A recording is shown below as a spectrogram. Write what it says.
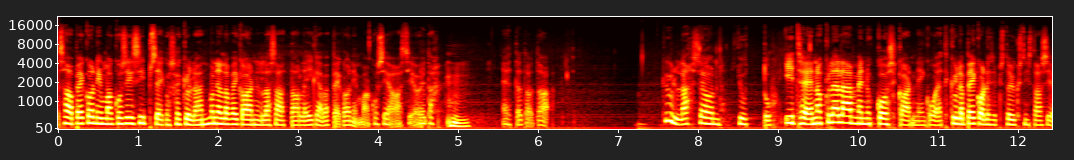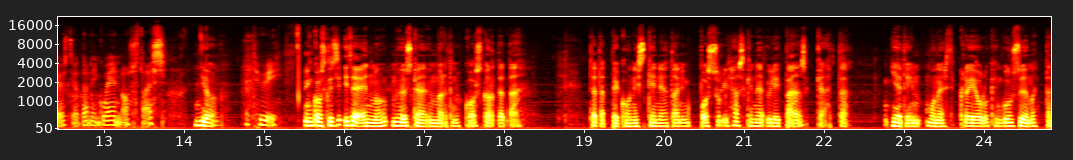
saa pekonimakuisia sipsejä, koska kyllähän monella vegaanilla saattaa olla ikävä pekonimakuisia asioita. Mm. Että tota, kyllä se on juttu. Itse en ole kyllä lämmennyt koskaan, niin kuin, että kyllä pekonisipsit on yksi niistä asioista, joita niin kuin en ostaisi. Joo. Hyvin. Niin, Koska itse en ole myöskään ymmärtänyt koskaan tätä, tätä pekoniskeneä tai niin possulihaskeneä ylipäänsäkään, että jätin monesti kyllä joulukin kun syömättä.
